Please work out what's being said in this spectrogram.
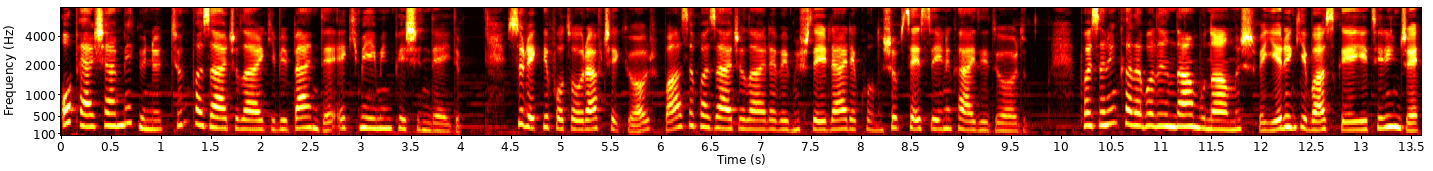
O perşembe günü tüm pazarcılar gibi ben de ekmeğimin peşindeydim. Sürekli fotoğraf çekiyor, bazı pazarcılarla ve müşterilerle konuşup seslerini kaydediyordum. Pazarın kalabalığından bunalmış ve yarınki baskıya yetirince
